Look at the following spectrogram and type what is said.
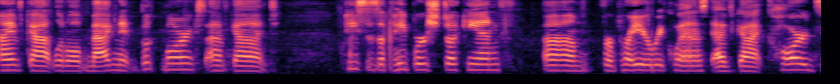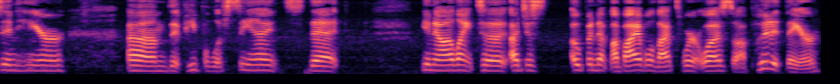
I've got little magnet bookmarks. I've got pieces of paper stuck in um, for prayer requests. I've got cards in here um, that people have sent that, you know, I like to, I just opened up my Bible. That's where it was. So I put it there.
